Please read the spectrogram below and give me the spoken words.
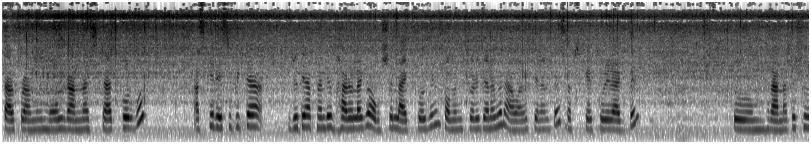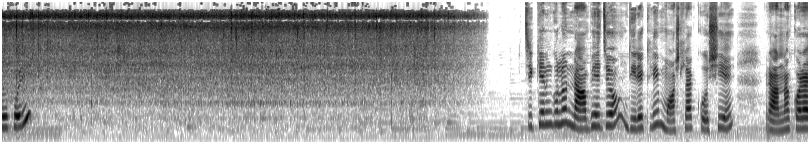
তারপর আমি মোল রান্না স্টার্ট করব। আজকে রেসিপিটা যদি আপনাদের ভালো লাগে, অবশ্যই লাইক করবেন কমেন্ট করে জানাবেন আমার চ্যানেলটা সাবস্ক্রাইব করে রাখবেন। তো, রান্নাটা শুরু করি। চিকেনগুলো না ভেজেও ডিরেক্টলি মশলা কষিয়ে রান্না করা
